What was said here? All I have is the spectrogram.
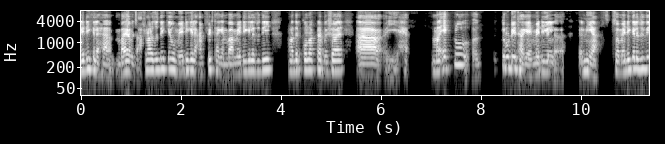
মেডিকেলে হ্যাঁ, ভাইয়া আপনারা যদি কেউ মেডিকেলে আনফিট থাকেন বা মেডিকেলে যদি আপনাদের কোনো একটা বিষয় হ্যাঁ, মানে একটু ত্রুটি থাকে মেডিকেল নিয়া। সো মেডিকেলে যদি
